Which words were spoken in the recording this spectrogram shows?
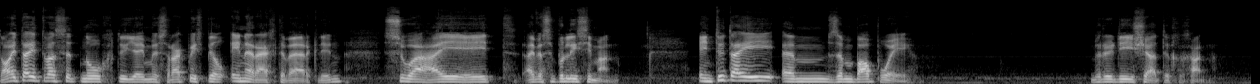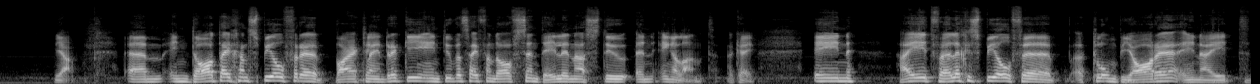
Daai tyd was dit nog toe jy moes rugby speel en 'n regte werk doen. So hy het hy was 'n polisieman. En toe het hy um, Zimbabwe Rhodesia toe gegaan. Ja. Ehm um, en daar het hy gaan speel vir 'n baie klein rukkie en toe was hy van daar af St Helena toe in Engeland. Okay. En hy het vir hulle gespeel vir 'n klomp jare en hy het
